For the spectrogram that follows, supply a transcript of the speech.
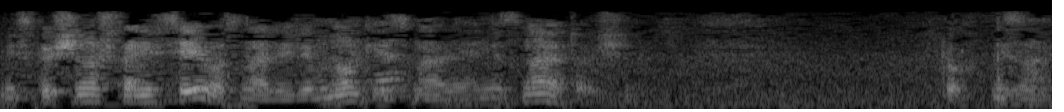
Не исключено, что они все его знали, или многие знали, я не знаю точно. То, не знаю.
